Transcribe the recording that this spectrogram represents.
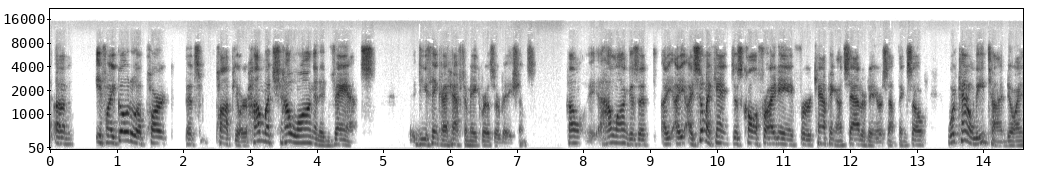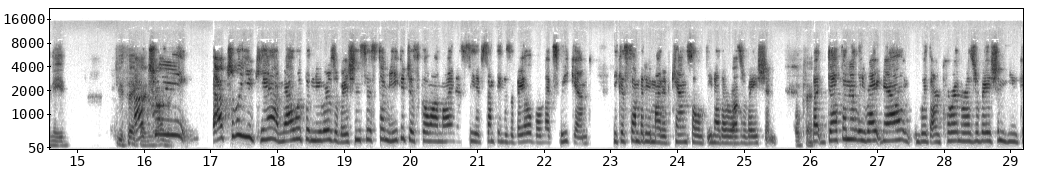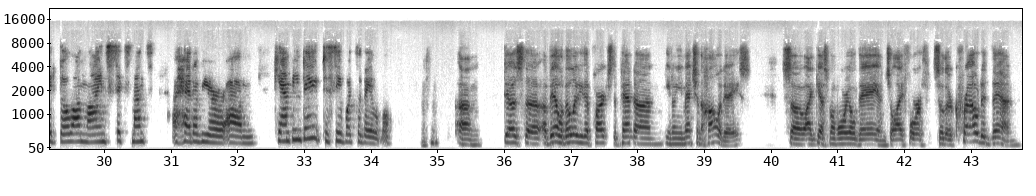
Um, if I go to a park that's popular, how much, how long in advance do you think I have to make reservations? How how long does it? I, I assume I can't just call Friday for camping on Saturday or something. So, what kind of lead time do I need? Do you think? Actually, actually, you can now with the new reservation system. You could just go online and see if something is available next weekend because somebody might have canceled, you know, their reservation. Okay. But definitely, right now with our current reservation, you could go online six months ahead of your um, camping date to see what's available. Mm-hmm. Um, does the availability of the parks depend on, you know, you mentioned the holidays. So I guess Memorial Day and July 4th. So they're crowded then.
